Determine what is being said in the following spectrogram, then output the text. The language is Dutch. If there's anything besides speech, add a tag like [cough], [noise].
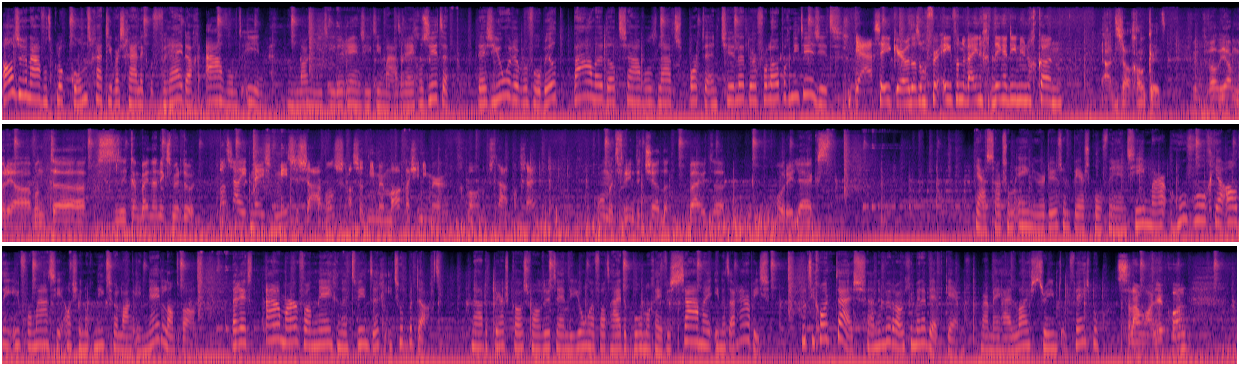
Als er een avondklok komt, gaat die waarschijnlijk vrijdagavond in. Lang niet iedereen ziet die maatregel zitten. Deze jongeren bijvoorbeeld balen dat s'avonds laat sporten en chillen er voorlopig niet in zit. Ja, zeker. Want dat is ongeveer een van de weinige dingen die nu nog kan. Ja, het is al gewoon kut. Ik vind het wel jammer, ja. Want uh, je kan bijna niks meer doen. Wat zou je het meest missen s'avonds als dat niet meer mag? Als je niet meer gewoon op straat mag zijn? Gewoon met vrienden chillen, buiten, gewoon relaxed. Ja, straks om 1 uur dus een persconferentie. Maar hoe volg je al die informatie als je nog niet zo lang in Nederland woont? Daar heeft Amer van 29 iets op bedacht Na de perscoach van Rutte en de jongen vat hij de boel nog even samen in het Arabisch. Doet hij gewoon thuis aan een bureautje met een webcam, waarmee hij livestreamt op Facebook. Assalamu alaikum.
